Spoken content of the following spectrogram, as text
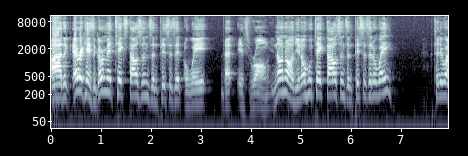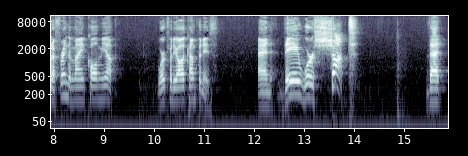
Uh, the, Eric Hayes, the government takes thousands and pisses it away. That is wrong. No, no. You know who take thousands and pisses it away? I tell you what, a friend of mine called me up. Work for the oil companies and they were shocked that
